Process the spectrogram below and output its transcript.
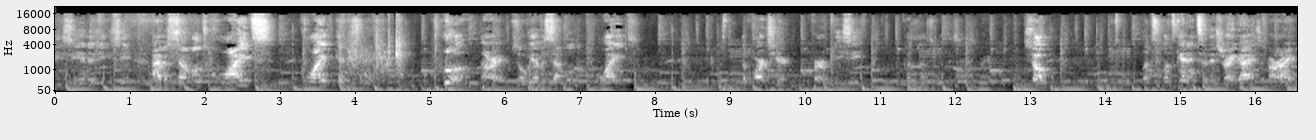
PC, and as you can see, I've assembled quite, quite. Get All right, so we have assembled quite the parts here for a PC let's get into this, right, guys? All right.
